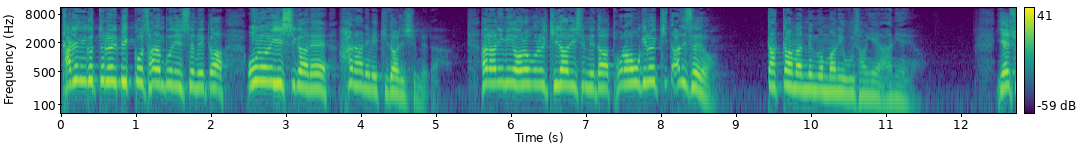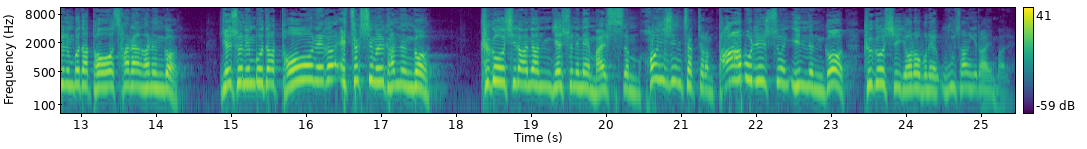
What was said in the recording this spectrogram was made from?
다른 것들을 믿고 사는 분이 있습니까? 오늘 이 시간에 하나님이 기다리십니다. 하나님이 여러분을 기다리십니다. 돌아오기를 기다리세요. 깎아 만든 것만이 우상이 아니에요. 예수님보다 더 사랑하는 것, 예수님보다 더 내가 애착심을 갖는 것, 그것이라면 예수님의 말씀, 헌신짝처럼 다 버릴 수 있는 것, 그것이 여러분의 우상이라 이 말이에요.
